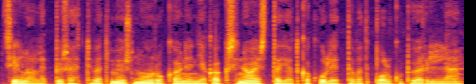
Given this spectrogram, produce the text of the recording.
Sillalle pysähtyvät myös nuorukainen ja kaksi naista, jotka kuljettavat polkupyörillään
